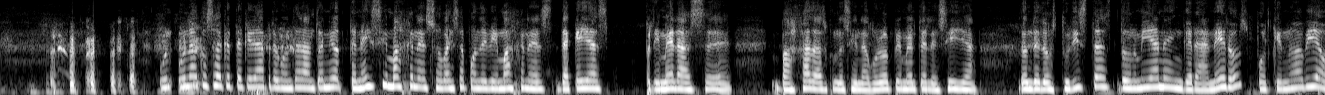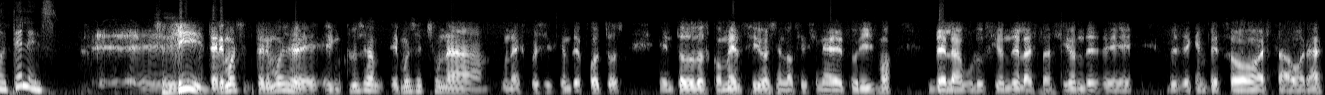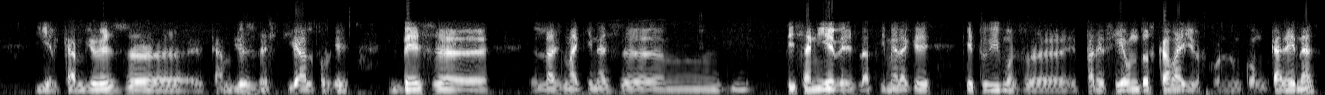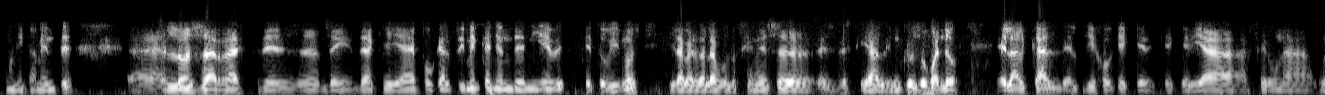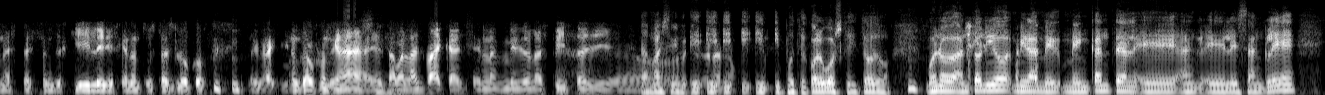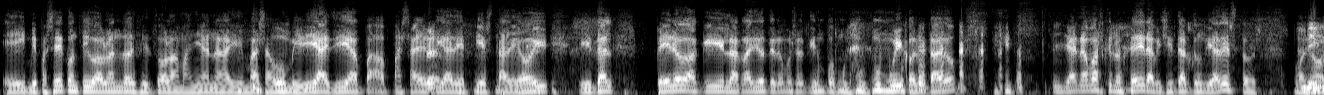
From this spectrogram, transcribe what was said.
una cosa que te quería preguntar, Antonio, ¿tenéis imágenes o vais a poner imágenes de aquellas primeras eh, bajadas cuando se inauguró el primer telesilla, donde los turistas dormían en graneros porque no había hoteles. Eh, sí. tenemos, tenemos eh, incluso hemos hecho una, una exposición de fotos en todos los comercios, en la oficina de turismo, de la evolución de la estación desde, desde que empezó hasta ahora y el cambio es, el cambio es bestial porque ves las máquinas Pisanieves, la primera que, que tuvimos, eh, parecía un dos caballos con, con cadenas únicamente. Eh, los arrastres eh, de, de, aquella época, el primer cañón de nieve que tuvimos, y la verdad la evolución es, es bestial. Incluso cuando el alcalde dijo que, quería hacer una, una expresión de esquí y le dijeron, tú estás loco, aquí nunca funcionaba, estaban las vacas en medio de las pistas y... Uh, Además, y, hipotecó el bosque y todo. Bueno, Antonio, mira, me, me encanta el, eh, el sanglé eh, y me pasé contigo hablando decir toda la mañana y más aún, me iría allí a pasar el día de fiesta de hoy y tal pero aquí en la radio tenemos el tiempo muy, muy, contado y ya nada más que nos queda ir a visitarte un día de estos. Bueno,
